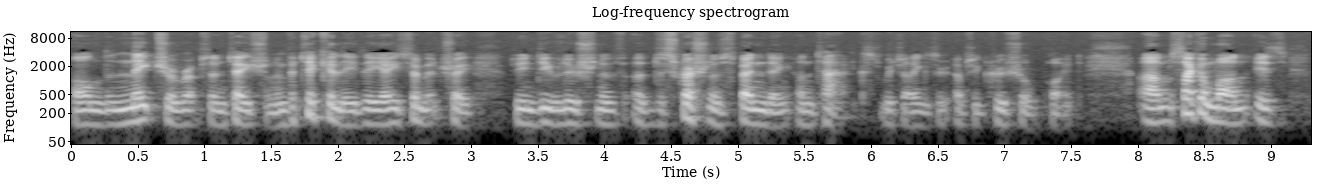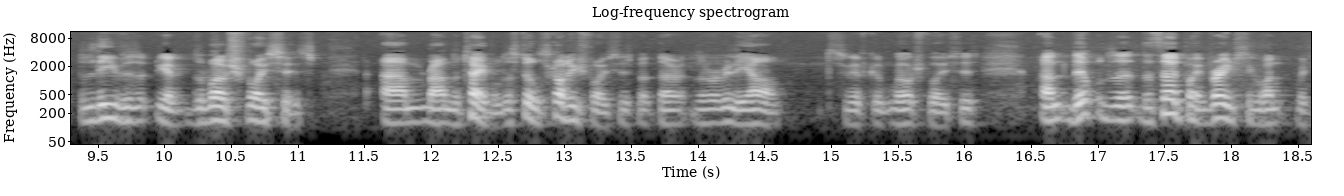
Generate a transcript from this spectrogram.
on the nature of representation, and particularly the asymmetry between devolution of, of discretion of spending and tax, which I think is an absolutely crucial point. Um, second one is the levers, you know, the Welsh voices um, the table. There's still Scottish voices, but there, there really aren't significant Welsh voices. Um, the, the, the, third point, very interesting one, which,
